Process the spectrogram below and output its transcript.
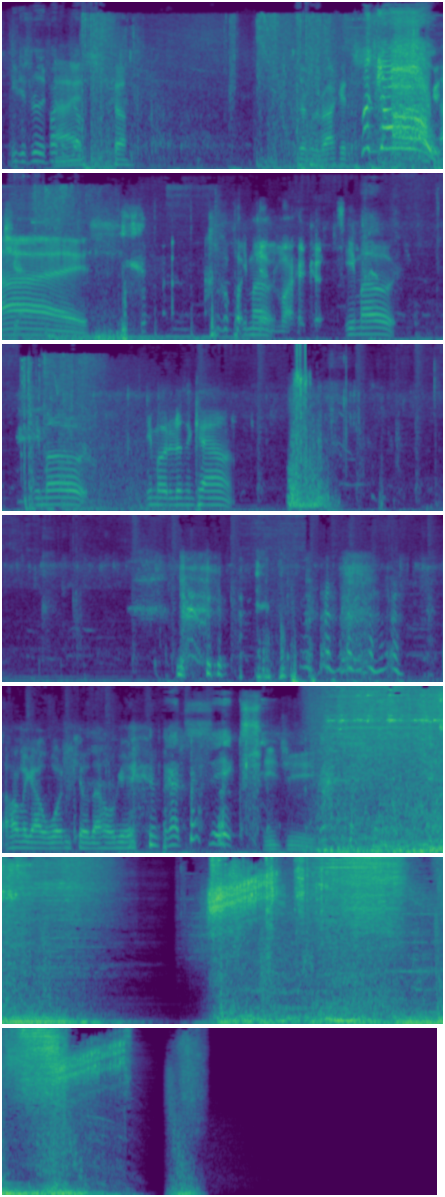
He just really fucked Nice. himself. Fell. There for the rockets. Let's go! Good Nice. Emote. Marcus. Emote. Emote. Emote it doesn't count. I only got one kill that whole game. I got six. GG.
